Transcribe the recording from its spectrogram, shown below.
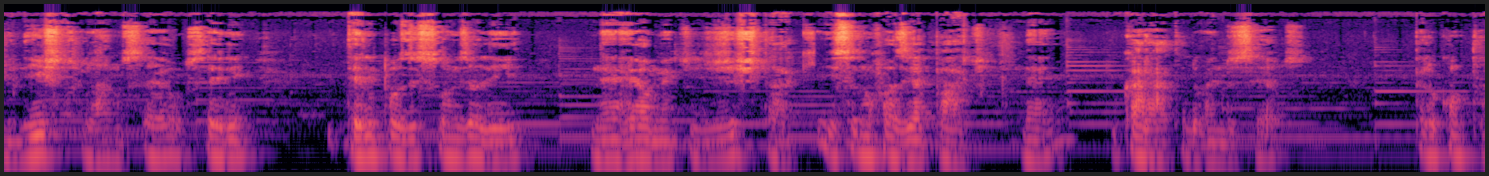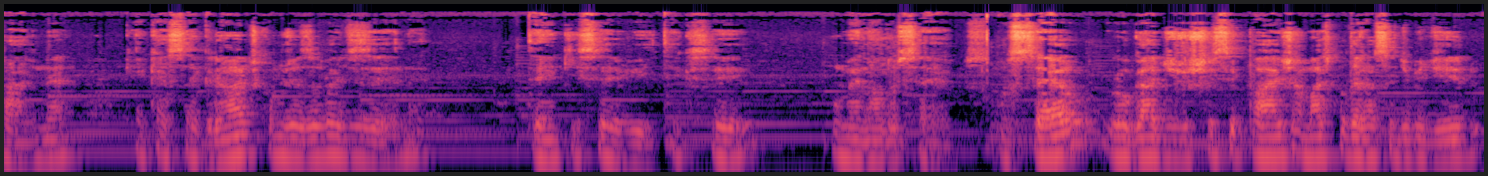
ministros lá no céu, serem, terem posições ali, né, realmente de destaque. Isso não fazia parte, né, do caráter do reino dos céus. Pelo contrário, né? Quem quer ser grande, como Jesus vai dizer, né, tem que servir, tem que ser o menor dos servos. O céu, lugar de justiça e paz, jamais poderá ser dividido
